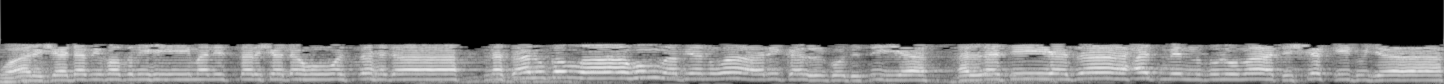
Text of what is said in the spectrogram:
وأرشد بفضله من استرشده واستهداه نسألك اللهم بأنوارك القدسية التي يزاحت من ظلمات الشك دجاه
